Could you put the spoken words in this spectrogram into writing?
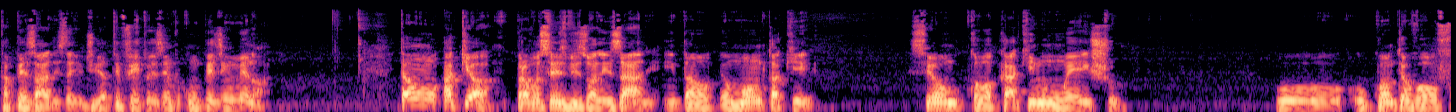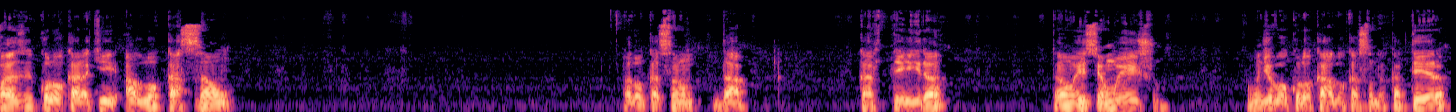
tá, pesado isso aí. Eu devia ter feito o exemplo com um pezinho menor. Então, aqui, ó, para vocês visualizarem, então eu monto aqui. Se eu colocar aqui num eixo o, o quanto eu vou fazer, colocar aqui a locação, a locação da carteira. Então, esse é um eixo onde eu vou colocar a locação da carteira,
